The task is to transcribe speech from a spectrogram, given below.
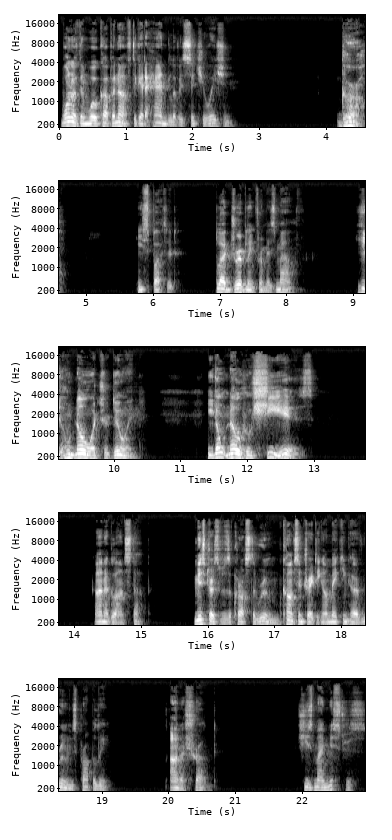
One of them woke up enough to get a handle of his situation. Girl, he sputtered, blood dribbling from his mouth. You don't know what you're doing. You don't know who she is. Anna glanced up. Mistress was across the room, concentrating on making her runes properly. Anna shrugged. She's my mistress.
